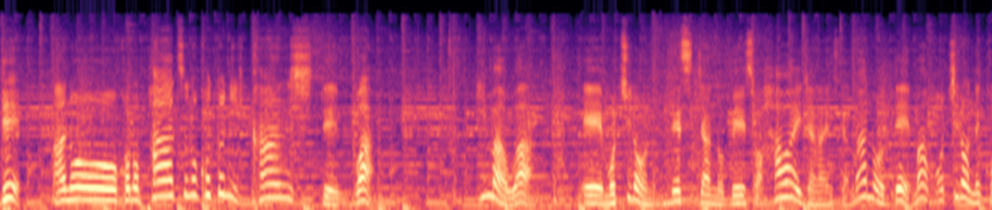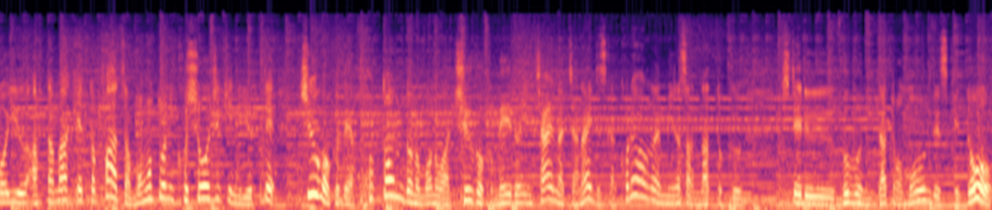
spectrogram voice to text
であのー、このパーツのことに関しては今はえー、もちろんレスちゃんのベースはハワイじゃないですか。なので、まあ、もちろんねこういうアフターマーケットパーツはもう本当に正直に言って中国でほとんどのものは中国メイドインチャイナじゃないですか。これは、ね、皆さん納得してる部分だと思うんですけど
